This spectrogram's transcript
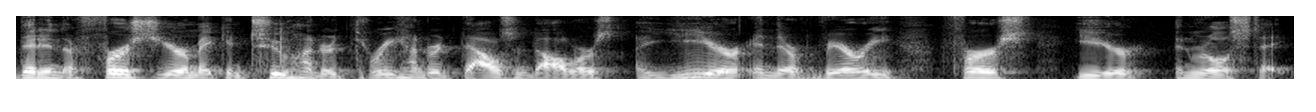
that in their first year are making $200,000, $300,000 a year in their very first year in real estate.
